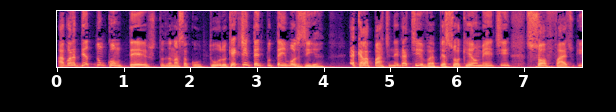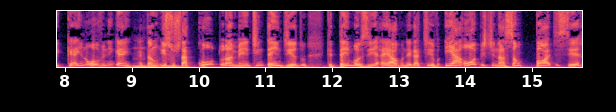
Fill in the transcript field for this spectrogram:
Agora, dentro de um contexto da nossa cultura, o que, é que a gente entende por teimosia? É aquela parte negativa, a pessoa que realmente só faz o que quer e não ouve ninguém. Uhum. Então, isso está culturalmente entendido que teimosia é algo negativo. E a obstinação pode ser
